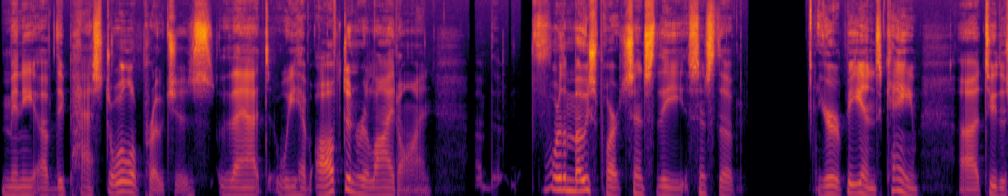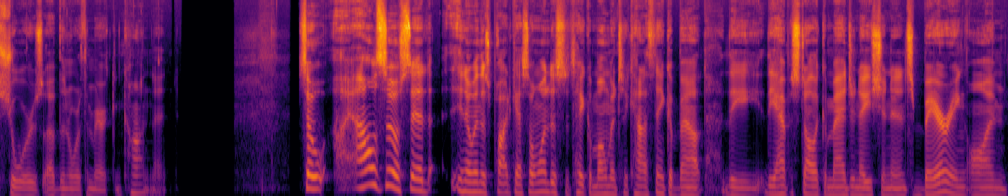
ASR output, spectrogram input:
many of the pastoral approaches that we have often relied on for the most part since the since the Europeans came uh, to the shores of the North American continent. So I also said, you know, in this podcast, I wanted us to take a moment to kind of think about the the apostolic imagination and its bearing on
